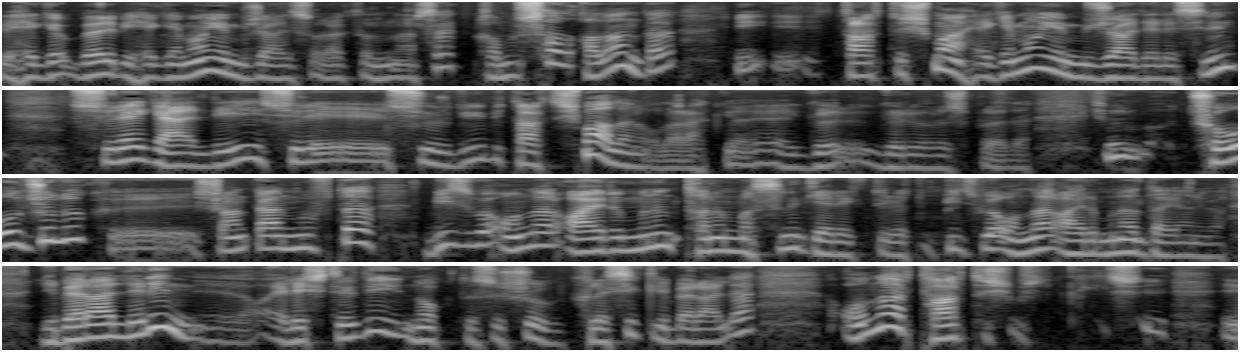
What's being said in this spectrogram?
ve hege, böyle bir hegemonya mücadelesi olarak tanımlarsak kamusal alanda bir tartışma hegemonya mücadelesinin süre geldiği, süre sürdüğü bir tartışma alanı olarak e, gör, görüyoruz burada. Şimdi çoğulculuk e, Chantal Mouffe'da biz ve onlar ayrımının tanınmasını gerektiriyor. Biz ve onlar ayrımına dayanıyor. Liberallerin e, eleştirdiği noktası şu. Klasik liberaller onlar tartış e,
